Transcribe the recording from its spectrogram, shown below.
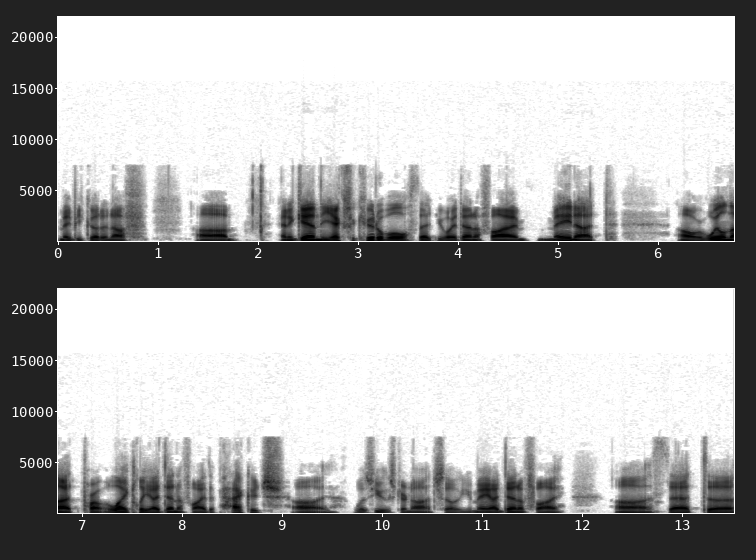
maybe good enough. Um, and again, the executable that you identify may not or will not likely identify the package uh, was used or not. So you may identify uh, that uh,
